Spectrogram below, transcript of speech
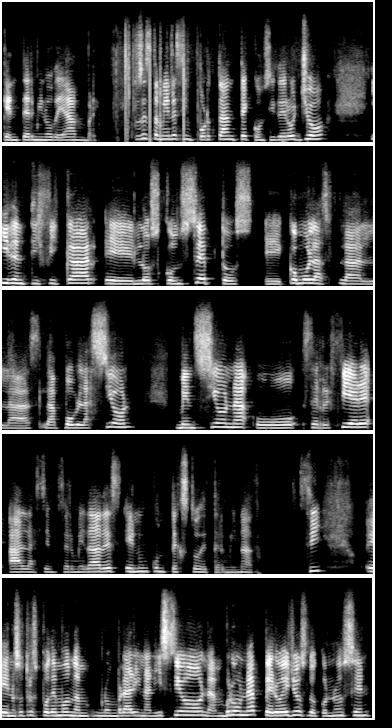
que en términos de hambre. Entonces también es importante, considero yo, identificar eh, los conceptos, eh, cómo las, la, población menciona o se refiere a las enfermedades en un contexto determinado. ¿sí? Eh, nosotros podemos nombrar inanición, hambruna, pero ellos lo conocen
